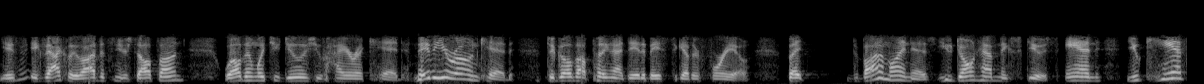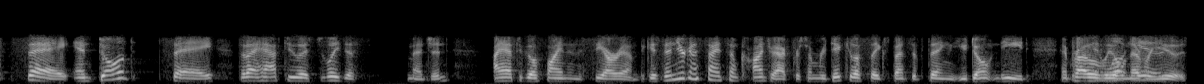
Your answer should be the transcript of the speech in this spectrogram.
Yes, mm-hmm. exactly. A lot of it's in your cell phone. Well, then what you do is you hire a kid, maybe your own kid, to go about putting that database together for you. But the bottom line is you don't have an excuse, and you can't say and don't say that I have to, as Julie just mentioned, I have to go find in a CRM because then you're going to sign some contract for some ridiculously expensive thing that you don't need and probably and will never use. use.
